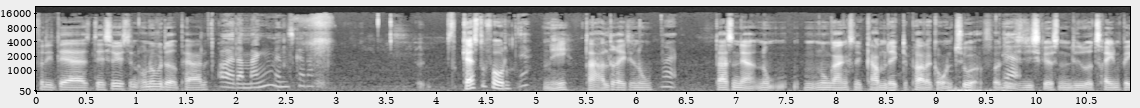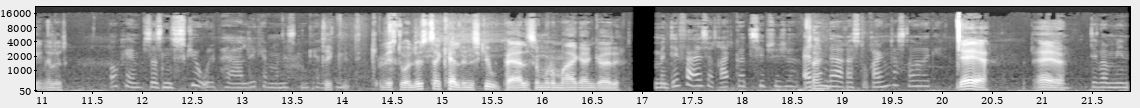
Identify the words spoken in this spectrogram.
Fordi det er, det er seriøst en undervurderet perle. Og er der mange mennesker der? Kasterfortet? Ja. Nej, der er aldrig rigtig nogen. Nej. Der er sådan der, no, nogle gange sådan et gammelt ægtepar, der går en tur, fordi Ja. de skal sådan lige ud og træne benene lidt. Okay, så sådan en skjult perle, kan man næsten kalde Det, det. hvis du har lyst til at kalde det en skjult perle, så må du meget gerne gøre det. Men det er faktisk et ret godt tip, synes jeg. Er Tak. den der restaurant der stadigvæk? Ja, ja. Ja, ja. Det var min,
